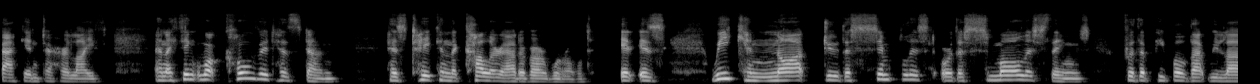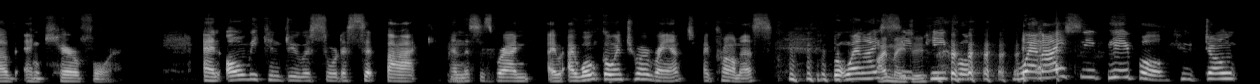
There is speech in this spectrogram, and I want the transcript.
back into her life. And I think what COVID has done has taken the color out of our world. It is, we cannot do the simplest or the smallest things for the people that we love and care for and all we can do is sort of sit back and this is where i'm i, I won't go into a rant i promise but when i, I see people when i see people who don't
